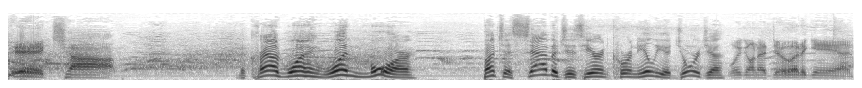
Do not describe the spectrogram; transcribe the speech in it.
Big chop. The crowd wanting one more. Bunch of savages here in Cornelia, Georgia. We're going to do it again.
